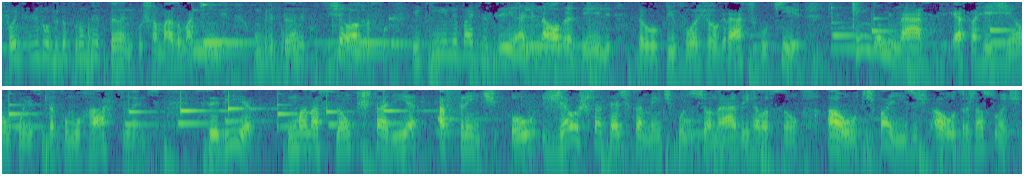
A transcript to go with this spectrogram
foi desenvolvido por um britânico chamado Mackinder, um britânico geógrafo, e que ele vai dizer ali na obra dele, do pivô geográfico, que quem dominasse essa região conhecida como Heartland seria uma nação que estaria à frente ou geoestrategicamente posicionada em relação a outros países, a outras nações,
